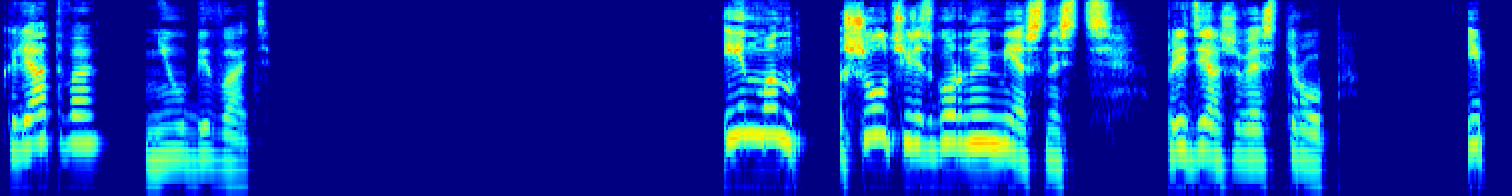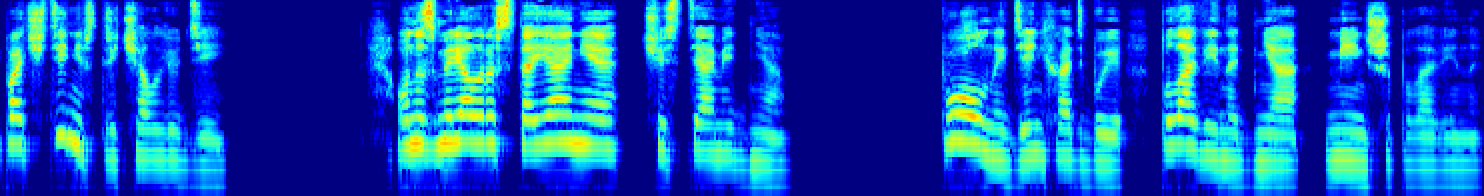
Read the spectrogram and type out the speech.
Клятва не убивать. Инман шел через горную местность, придерживаясь троп, и почти не встречал людей. Он измерял расстояние частями дня. Полный день ходьбы, половина дня, меньше половины.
